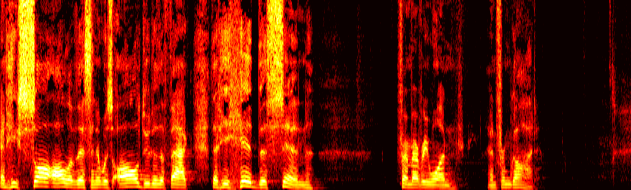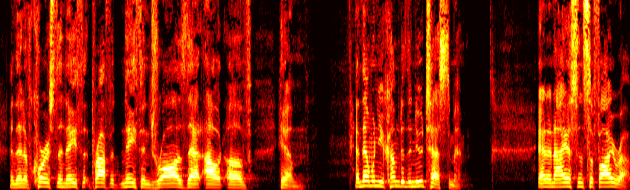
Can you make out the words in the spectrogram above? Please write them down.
And he saw all of this, and it was all due to the fact that he hid the sin from everyone and from God. And then, of course, the Nathan, prophet Nathan draws that out of him. And then when you come to the New Testament, Ananias and Sapphira,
